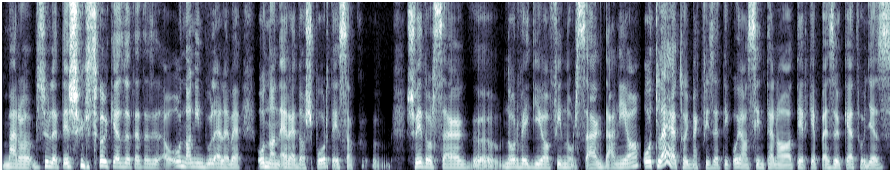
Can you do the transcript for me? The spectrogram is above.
már a születésüktől kezdve, tehát ez, onnan indul eleve, onnan ered a sport, Észak, Svédország, Norvégia, Finnország, Dánia. Ott lehet, hogy megfizetik olyan szinten a térképezőket, hogy ez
